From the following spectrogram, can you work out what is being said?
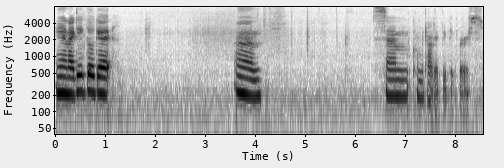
And I did go get um, some chromatography papers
